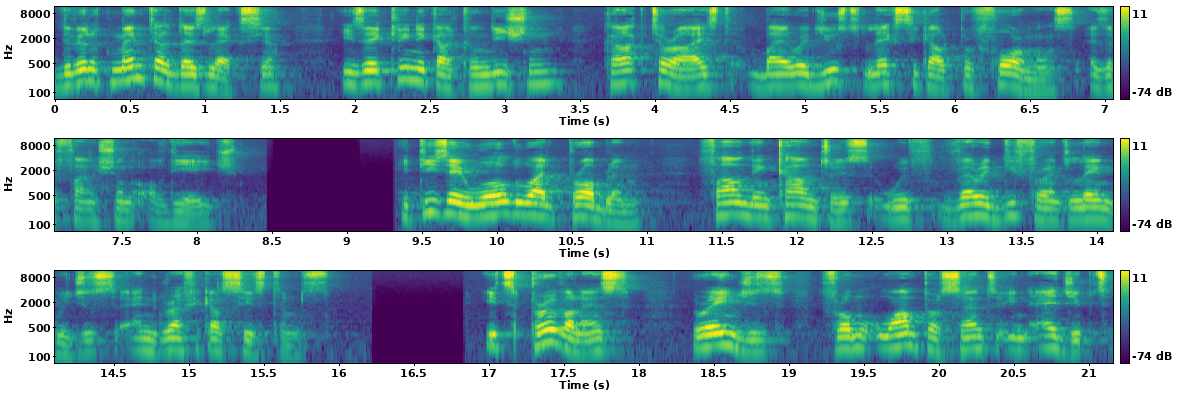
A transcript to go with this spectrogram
Developmental dyslexia is a clinical condition characterized by reduced lexical performance as a function of the age. It is a worldwide problem found in countries with very different languages and graphical systems. Its prevalence ranges from 1% in Egypt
